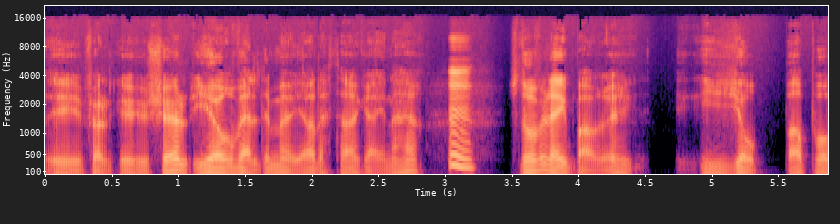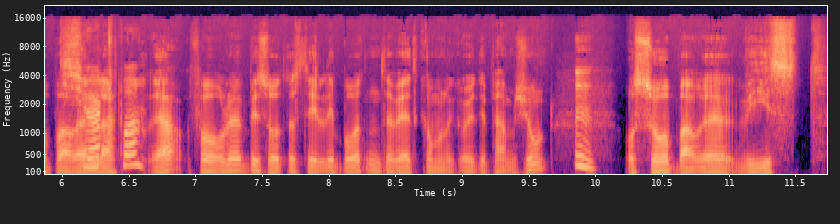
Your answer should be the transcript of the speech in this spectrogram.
ifølge hun sjøl, gjør veldig mye av dette her greiene her. Mm. Så da vil jeg bare jobbe på bare Kjørt latt- på. Ja, Foreløpig sittet stille i båten til vedkommende går ut i permisjon, Mm. og så bare vist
